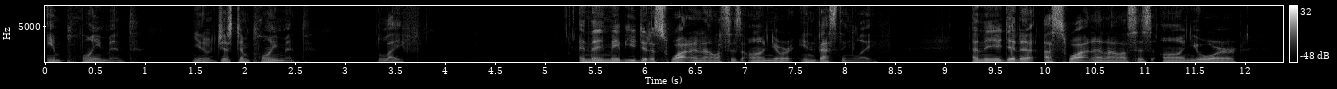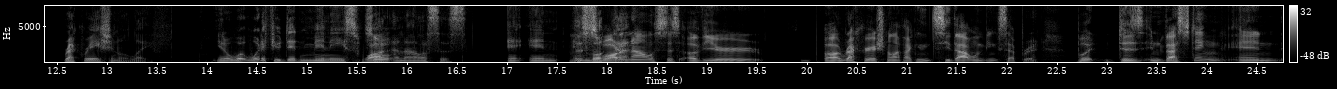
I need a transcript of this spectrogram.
employment, you know, just employment life? And then maybe you did a SWOT analysis on your investing life. And then you did a, a SWOT analysis on your recreational life. You know, what what if you did mini SWOT So- analysis and, and, The and looked SWOT analysis of your uh, recreational life, I can see that one being separate. But does investing in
